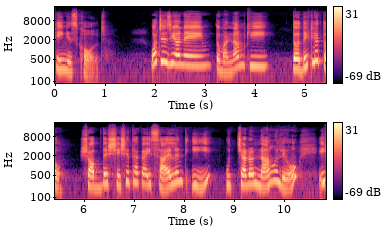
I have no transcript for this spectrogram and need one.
thing is called what is your name তোমার নাম কি? তো দেখলে তো, শব্দের শেষে থাকা এই সাইলেন্ট ই উচ্চারণ না হলেও এই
